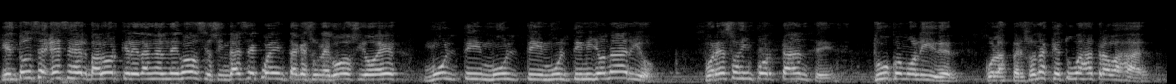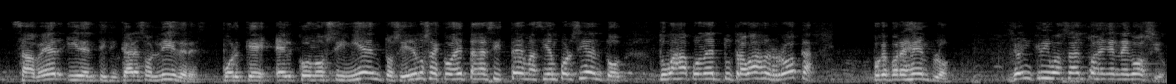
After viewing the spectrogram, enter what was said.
Y entonces ese es el valor que le dan al negocio sin darse cuenta que su negocio es multi, multi, multimillonario. Por eso es importante, tú como líder, con las personas que tú vas a trabajar, saber identificar esos líderes. Porque el conocimiento, si ellos no se conectan al sistema 100%, tú vas a poner tu trabajo en roca. Porque, por ejemplo, yo inscribo a Santos en el negocio.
